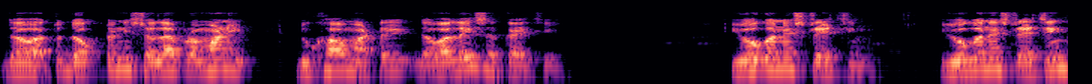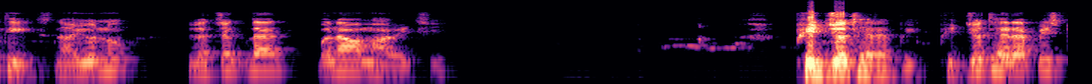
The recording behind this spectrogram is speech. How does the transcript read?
દવા. તો ડોક્ટરની સલાહ પ્રમાણે દુખાવા માટે દવા લઈ શકાય છે. યોગ અને સ્ટ્રેચિંગ. યોગ અને સ્ટ્રેચિંગથી સ્નાયુઓનું લચકદાર બનાવવામાં આવે છે. ફિઝિયોથેરાપી ફિઝિયોથેરાપિસ્ટ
